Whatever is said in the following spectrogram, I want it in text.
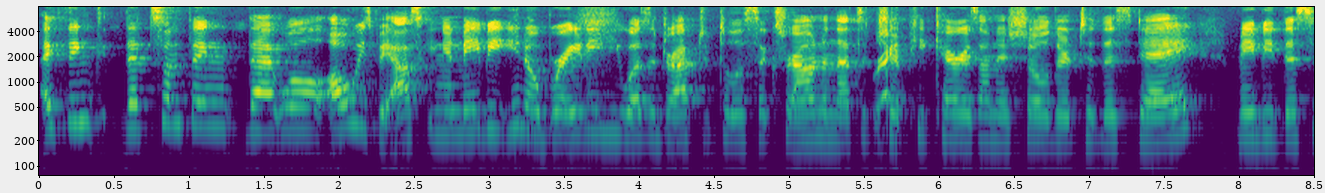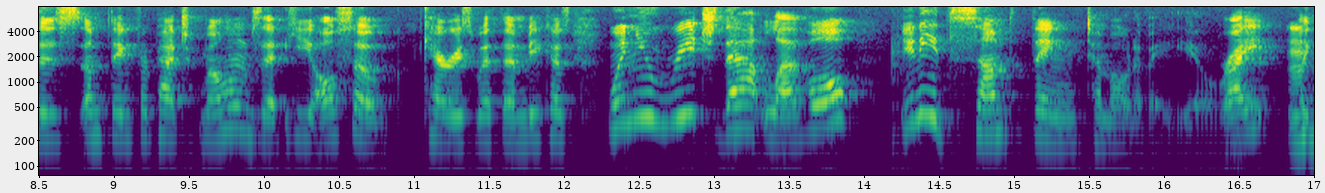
I think that's something that we'll always be asking. And maybe you know Brady, he wasn't drafted till the sixth round, and that's a Right. chip he carries on his shoulder to this day. Maybe this is something for Patrick Mahomes that he also carries with him because when you reach that level, you need something to motivate you, right? Like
